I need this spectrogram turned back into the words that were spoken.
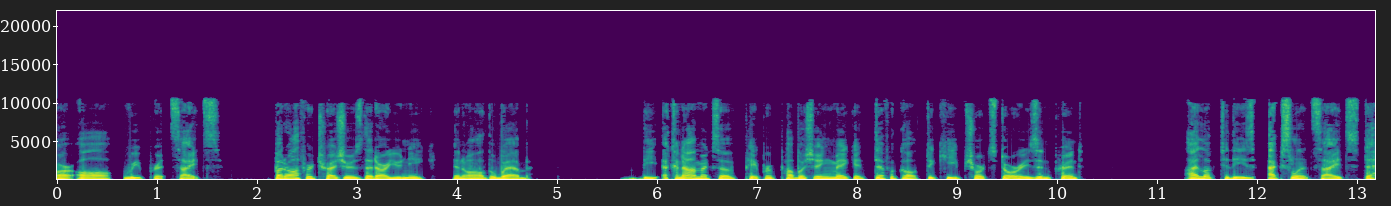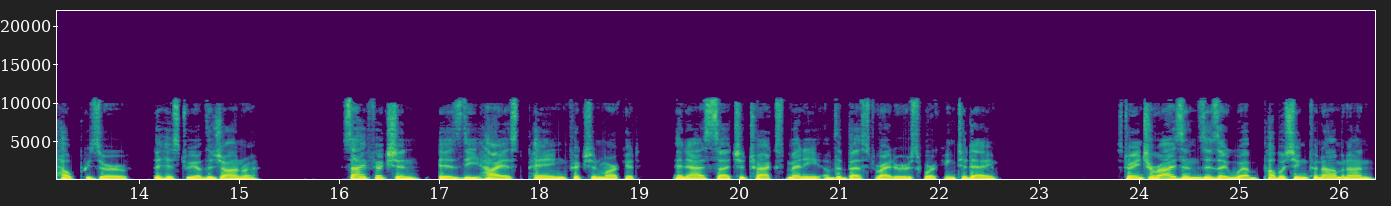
are all reprint sites, but offer treasures that are unique in all the web. The economics of paper publishing make it difficult to keep short stories in print. I look to these excellent sites to help preserve the history of the genre. Sci fiction is the highest paying fiction market, and as such attracts many of the best writers working today. Strange Horizons is a web publishing phenomenon.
